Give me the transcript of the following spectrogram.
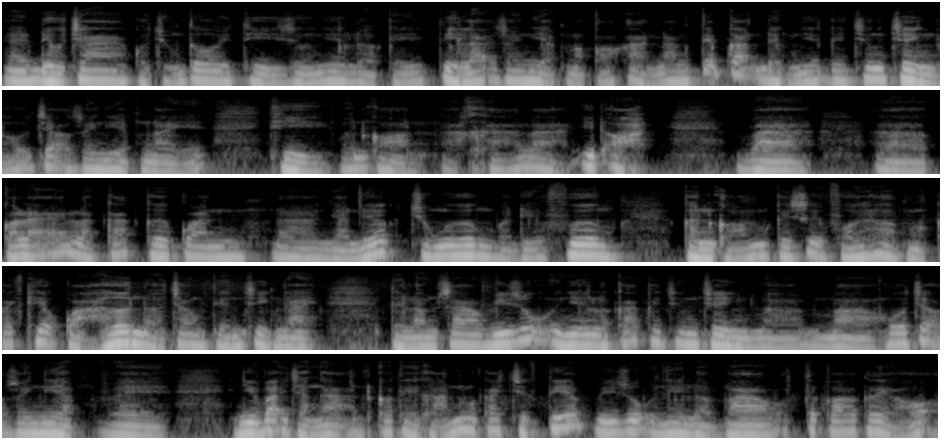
ờ, điều tra của chúng tôi thì dường như là cái tỷ lệ doanh nghiệp mà có khả năng tiếp cận được những cái chương trình hỗ trợ doanh nghiệp này ấy, thì vẫn còn à, khá là ít ỏi và à, có lẽ là các cơ quan à, nhà nước trung ương và địa phương cần có một cái sự phối hợp một cách hiệu quả hơn ở trong tiến trình này để làm sao ví dụ như là các cái chương trình mà mà hỗ trợ doanh doanh nghiệp về như vậy chẳng hạn có thể gắn một cách trực tiếp ví dụ như là vào tức có thể hỗ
